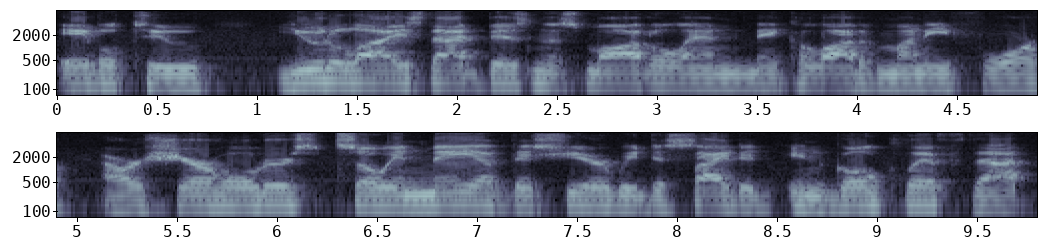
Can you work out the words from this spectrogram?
able to utilize that business model and make a lot of money for our shareholders. So in May of this year, we decided in Gold Cliff that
